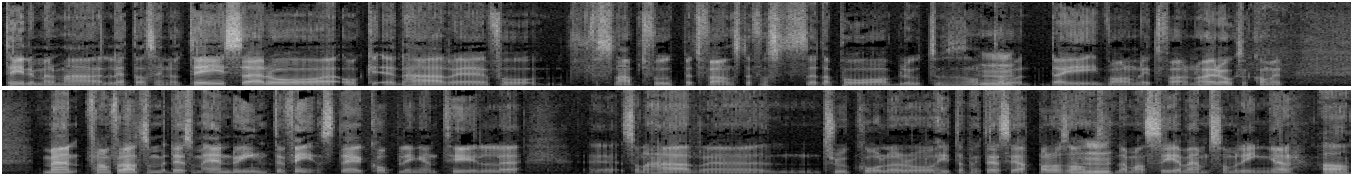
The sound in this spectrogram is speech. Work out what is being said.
tidig med de här lätta sig notiser och, och det här eh, få få snabbt få upp ett fönster att sätta på bluetooth och sånt. Mm. Där var de lite för. Nu har det också kommit. Men framförallt som, det som ändå inte finns det är kopplingen till eh, sådana här eh, Truecaller och Hitta.se-appar och sånt. Mm. Där man ser vem som ringer. Ja.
